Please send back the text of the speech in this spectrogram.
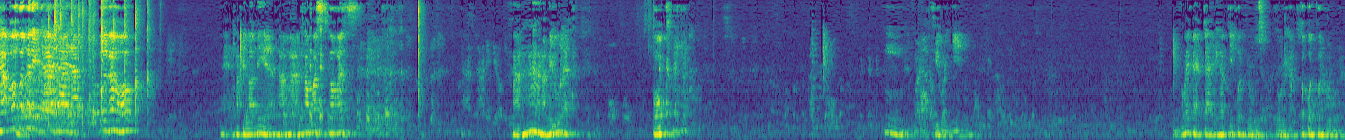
ครับโอ้ได้ได้ได้ได้ตบมือครับผมแหมทำเป็นลอนนี่นะถามหาเข้ามัสเข้ามัสหาในเดียวหาห้าไม่รู้แหละโอ้โหหกอืมบอกฟิวอย่างนี้ผมก็ ไม่แปลกใจนะครับ ที่คนดูดูนะครับสะกดคนดูนะ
